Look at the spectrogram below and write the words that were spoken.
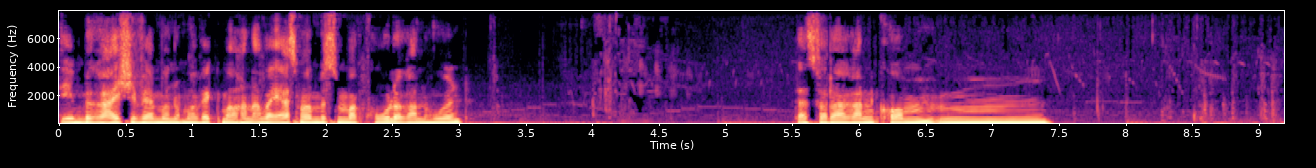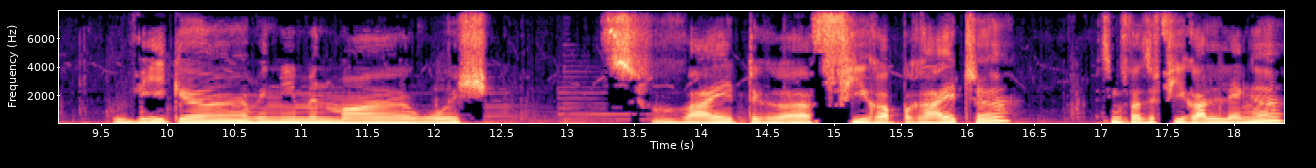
Den Bereich werden wir nochmal wegmachen. Aber erstmal müssen wir Kohle ranholen. Dass wir da rankommen. Hm. Wege. Wir nehmen mal ruhig zwei, drei, vierer Breite, beziehungsweise vierer Länge,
